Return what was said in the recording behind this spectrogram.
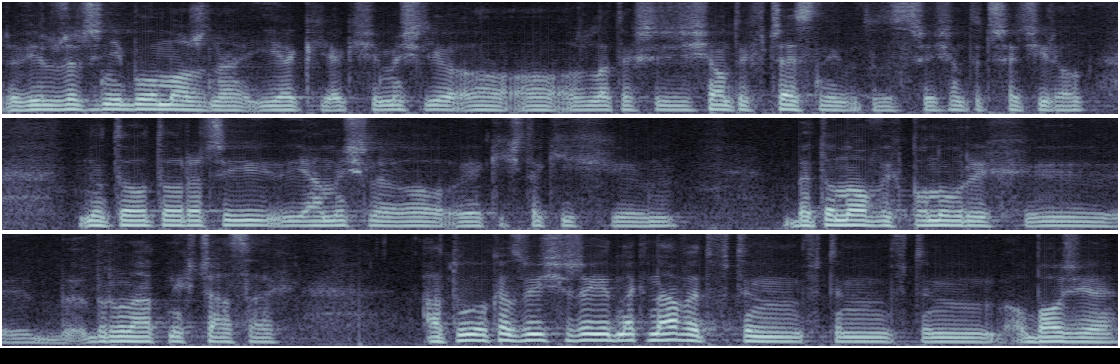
że wielu rzeczy nie było można i jak, jak się myśli o, o, o latach 60. wczesnych, bo to jest 63 rok, no to, to raczej ja myślę o jakichś takich betonowych, ponurych, y, brunatnych czasach, a tu okazuje się, że jednak nawet w tym, w tym, w tym obozie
